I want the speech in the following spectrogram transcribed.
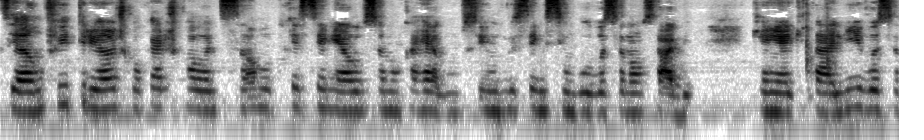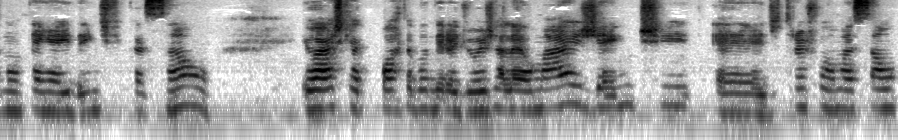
ser anfitriã de qualquer escola de samba, porque sem ela você não carrega um símbolo, e sem símbolo você não sabe quem é que está ali, você não tem a identificação. Eu acho que a porta-bandeira de hoje ela é uma agente é, de transformação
